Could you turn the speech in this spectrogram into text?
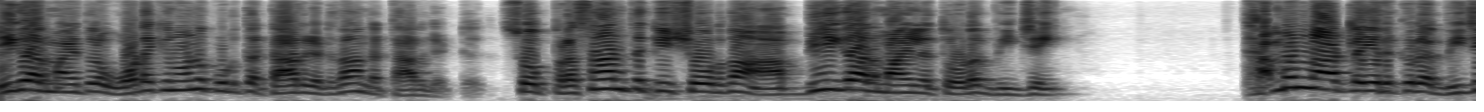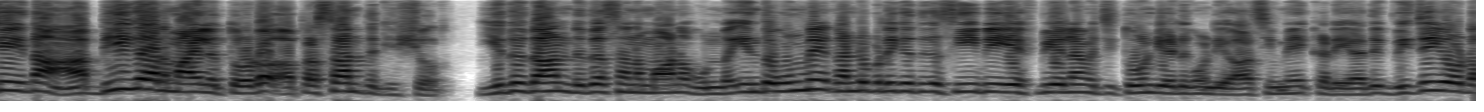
பீகார் மாநிலத்தில் உடைக்கணும்னு கொடுத்த டார்கெட் தான் அந்த டார்கெட் ஸோ பிரசாந்த் கிஷோர் தான் பீகார் மாநிலத்தோட விஜய். தமிழ்நாட்டில் இருக்கிற விஜய் தான் பீகார் மாநிலத்தோட பிரசாந்த் கிஷோர். இதுதான் நிதர்சனமான உண்மை. இந்த உண்மையை கண்டுபிடிக்கிறதுக்கு சிபிஐ எஃபிஐ எல்லாம் வச்சு தோண்டி எடுக்க வேண்டிய அவசியமே கிடையாது. விஜயோட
